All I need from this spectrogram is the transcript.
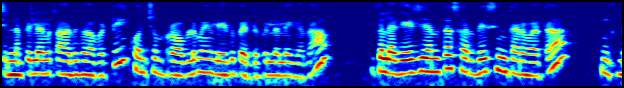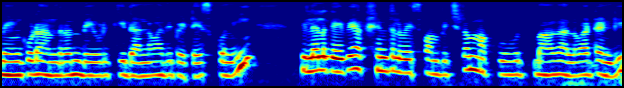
చిన్న పిల్లలు కాదు కాబట్టి కొంచెం ప్రాబ్లం ఏం లేదు పెద్ద పిల్లలే కదా. ఇక లగేజ్ అంతా సర్దేసిన తర్వాత ఇంక మేము కూడా అందరం దేవుడికి దండం అది పెట్టేసుకొని పిల్లలకైతే అక్షింతలు వేసి పంపించడం మాకు బాగా అలవాటండి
